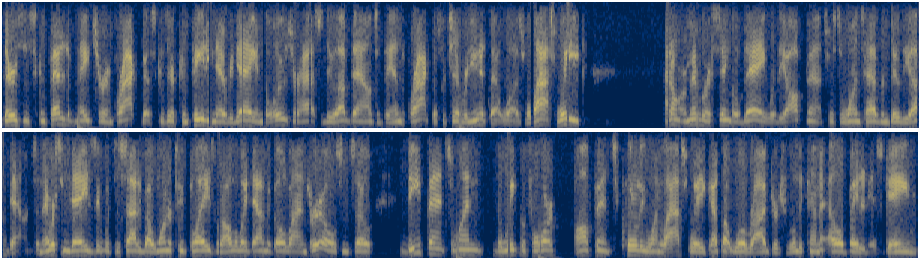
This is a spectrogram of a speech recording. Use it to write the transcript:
there's this competitive nature in practice because they're competing every day, and the loser has to do up downs at the end of practice, whichever unit that was. Well, last week, I don't remember a single day where the offense was the ones having to do the up downs, and there were some days it was decided by one or two plays, went all the way down to goal line drills, and so defense won the week before. Offense clearly won last week. I thought Will Rogers really kind of elevated his game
